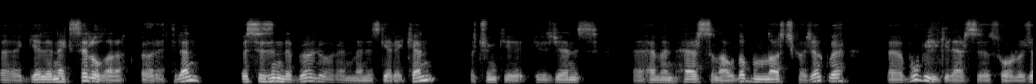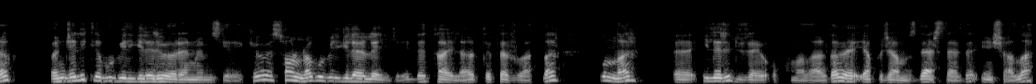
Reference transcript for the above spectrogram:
e, geleneksel olarak öğretilen ve sizin de böyle öğrenmeniz gereken ve çünkü gireceğiniz e, hemen her sınavda bunlar çıkacak ve e, bu bilgiler size sorulacak. Öncelikle bu bilgileri öğrenmemiz gerekiyor ve sonra bu bilgilerle ilgili detaylar, teferruatlar bunlar e, ileri düzey okumalarda ve yapacağımız derslerde inşallah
